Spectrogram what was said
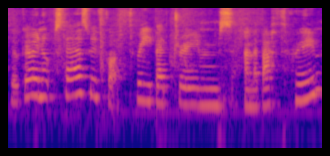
So going upstairs, we've got three bedrooms and a bathroom.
